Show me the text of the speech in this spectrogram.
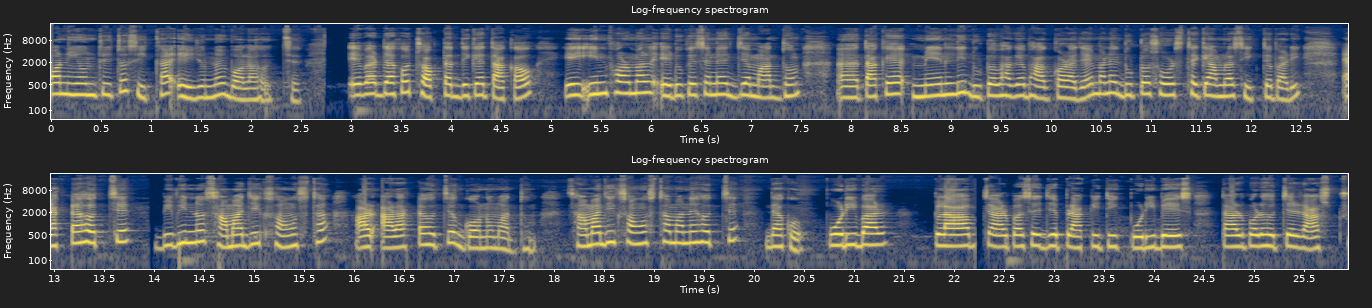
অনিয়ন্ত্রিত শিক্ষা এই জন্যই বলা হচ্ছে। এবার দেখো ছকটার দিকে তাকাও। এই ইনফর্মাল এডুকেশনের যে মাধ্যম তাকে মেনলি দুটো ভাগে ভাগ করা যায় মানে দুটো সোর্স থেকে আমরা শিখতে পারি। একটা হচ্ছে বিভিন্ন সামাজিক সংস্থা আর আর একটা হচ্ছে গণমাধ্যম। সামাজিক সংস্থা মানে হচ্ছে, দেখো পরিবার ক্লাব, চারপাশের যে প্রাকৃতিক পরিবেশ, তারপরে হচ্ছে রাষ্ট্র,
